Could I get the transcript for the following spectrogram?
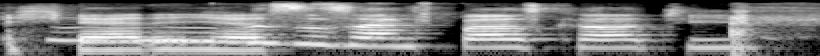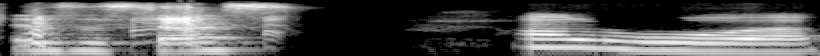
ich werde Es jetzt. ist ein Spaß, Kathi. Es ist das. Hallo.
